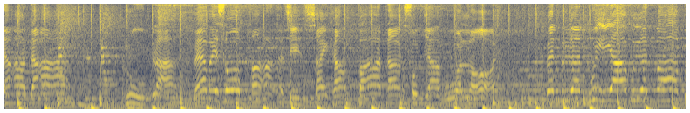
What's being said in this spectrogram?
ดาดารูปร่าง แม้ไม่โซภาจิตใจคำฟ้านางสมยาบัวลอย เป็นเพื่อนคุยยาเพื่อนว่าเบ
